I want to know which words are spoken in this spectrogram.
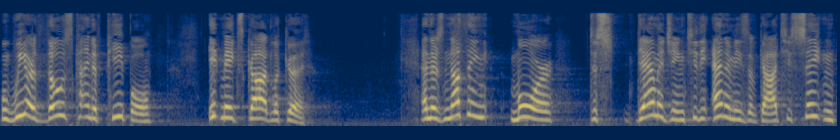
when we are those kind of people, it makes God look good. And there's nothing more dis- damaging to the enemies of God, to Satan,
